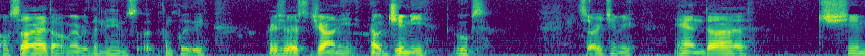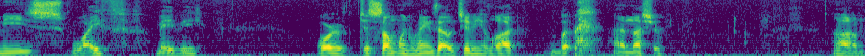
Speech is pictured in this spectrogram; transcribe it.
I'm oh, sorry, I don't remember the names uh, completely. Pretty sure it's Johnny. No, Jimmy. Oops. Sorry, Jimmy. And uh, Jimmy's wife, maybe? Or just someone who hangs out with Jimmy a lot. But I'm not sure. Um,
